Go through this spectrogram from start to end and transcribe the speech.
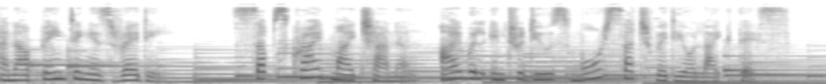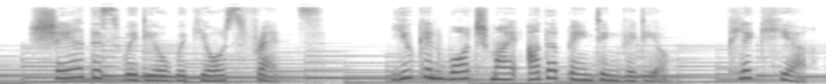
and our painting is ready. Subscribe my channel, I will introduce more such video like this. Share this video with your friends. You can watch my other painting video. Click here.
